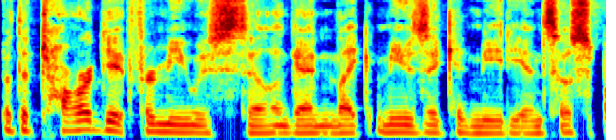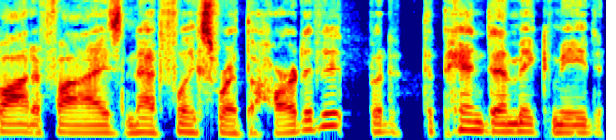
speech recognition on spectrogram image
but the target for me was still, again, like music and media. And so Spotify's, Netflix were at the heart of it, but the pandemic made,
